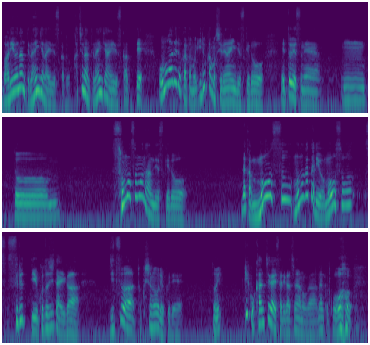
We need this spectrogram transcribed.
バリューなんてないんじゃないですかと、価値なんてないんじゃないですかって思われる方もいるかもしれないんですけど、えっとですね、うんと、そもそもなんですけど、なんか妄想、物語を妄想するっていうこと自体が、実は特殊能力で、その結構勘違いされがちなのが、なんかこう、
